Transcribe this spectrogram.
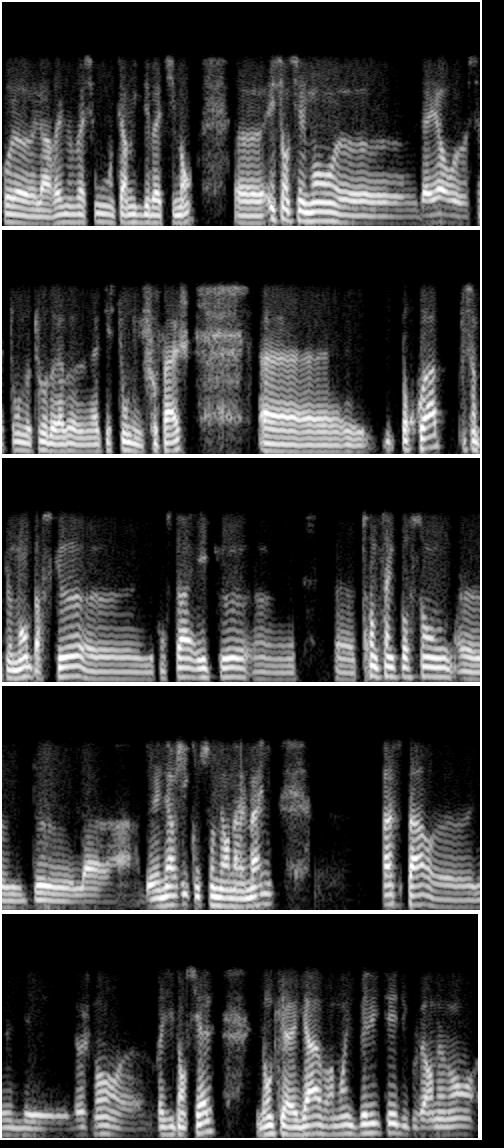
pour la, rénovation thermique des bâtiments. essentiellement, d'ailleurs, ça tourne autour de la, question du chauffage. pourquoi? Tout simplement parce que le constat est que 35% euh, euh, de la de l'énergie consommée en Allemagne passe par euh, les logements résidentiels. Donc il y a vraiment une velléité du gouvernement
